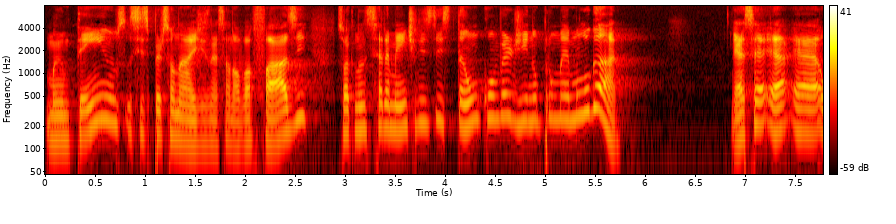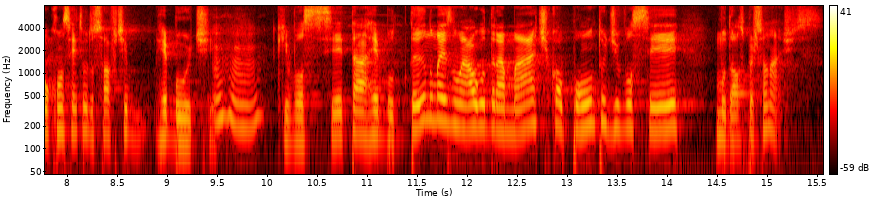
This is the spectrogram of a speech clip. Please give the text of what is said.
mantêm os- esses personagens nessa nova fase, só que não necessariamente eles estão convergindo para o mesmo lugar. Esse é, é- é o conceito do soft reboot. Uhum. Que você está rebutando, mas não é algo dramático ao ponto de você mudar os personagens.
